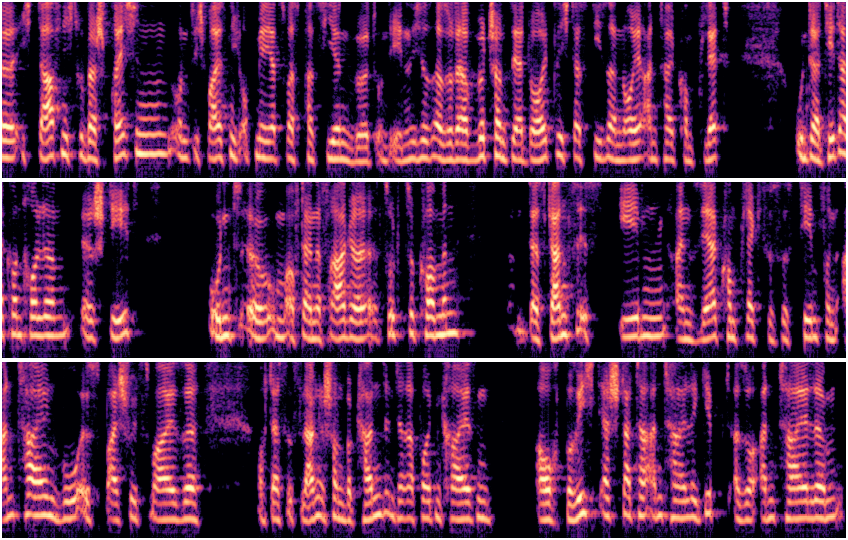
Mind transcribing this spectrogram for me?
äh, ich darf nicht drüber sprechen und ich weiß nicht, ob mir jetzt was passieren wird und ähnliches. Also da wird schon sehr deutlich, dass dieser neue Anteil komplett unter Täterkontrolle äh, steht. Und äh, um auf deine Frage zurückzukommen, das Ganze ist eben ein sehr komplexes System von Anteilen, wo es beispielsweise, auch das ist lange schon bekannt in Therapeutenkreisen, auch Berichterstatteranteile gibt, also Anteile,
